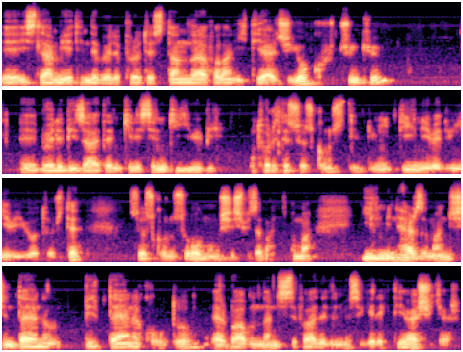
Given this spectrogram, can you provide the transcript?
E, İslamiyet'in de böyle protestanlığa falan ihtiyacı yok. Çünkü e, böyle bir zaten kiliseninki gibi bir otorite söz konusu değil. Dini ve dünyevi bir otorite söz konusu olmamış hiçbir zaman. Ama ilmin her zaman için dayanıl bir dayanak olduğu, erbabından istifade edilmesi gerektiği aşikar.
